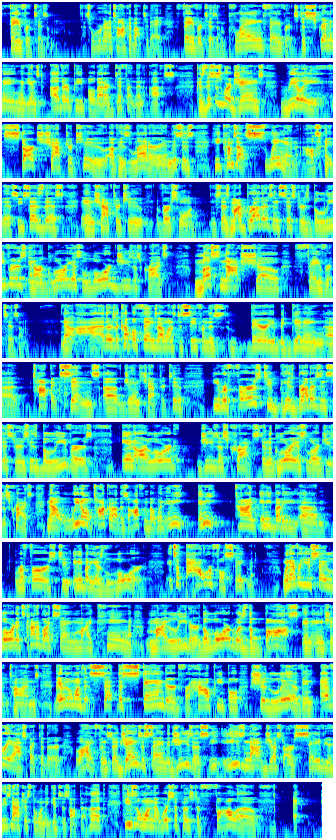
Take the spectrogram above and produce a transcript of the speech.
favoritism. That's what we're going to talk about today. Favoritism, playing favorites, discriminating against other people that are different than us. Because this is where James really starts chapter two of his letter. And this is, he comes out swinging, I'll say this. He says this in chapter two, verse one. He says, My brothers and sisters, believers in our glorious Lord Jesus Christ, must not show favoritism. Now, I, there's a couple things I want us to see from this very beginning uh, topic sentence of James chapter 2. He refers to his brothers and sisters, his believers in our Lord Jesus Christ, and the glorious Lord Jesus Christ. Now, we don't talk about this often, but when any any time anybody um, refers to anybody as Lord, it's a powerful statement. Whenever you say Lord, it's kind of like saying my king, my leader. The Lord was the boss in ancient times. They were the ones that set the standard for how people should live in every aspect of their life. And so James is saying that Jesus, he, he's not just our Savior. He's not just the one that gets us off the hook. He's the one that we're supposed to follow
